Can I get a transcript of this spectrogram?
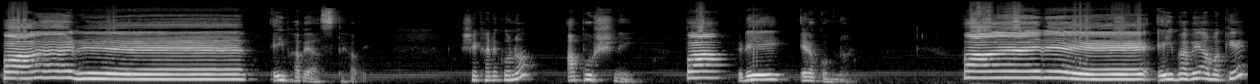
পারে এইভাবে আসতে হবে। সেখানে কোনো আপোষ নেই। পা, রে এরকম নয়। পারে। এইভাবে আমাকে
